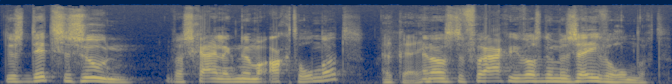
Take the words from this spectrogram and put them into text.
Dus dit seizoen waarschijnlijk nummer 800. oké. En dan is de vraag, wie was nummer 700?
